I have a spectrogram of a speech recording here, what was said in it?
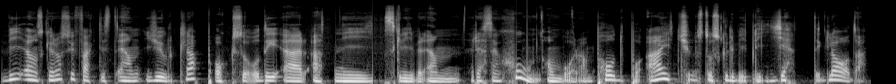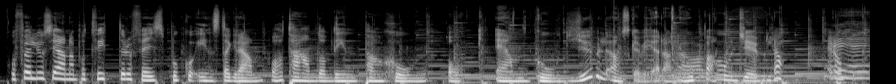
Vi önskar oss ju faktiskt en julklapp också och det är att ni skriver en recension om våran podd på iTunes. Då skulle vi bli jätteglada. Och följ oss gärna på Twitter och Facebook och Instagram och ta hand om din pension och en god jul önskar vi er allihopa. Ja, god jul. Ja. Hej då. hej. hej.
